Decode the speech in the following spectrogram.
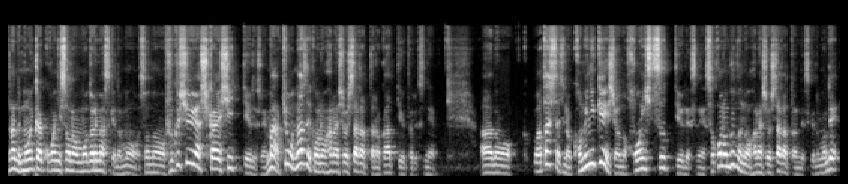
なんでもう一回ここにその戻りますけども、その復習や仕返しっていうですね、まあ今日なぜこのお話をしたかったのかっていうとですね、あの私たちのコミュニケーションの本質っていうですね、そこの部分のお話をしたかったんですけども、で、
